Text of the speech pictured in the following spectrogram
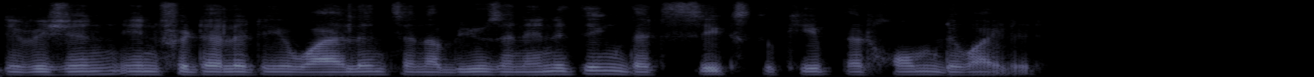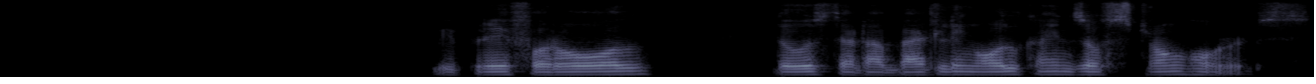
division, infidelity, violence, and abuse, and anything that seeks to keep that home divided. We pray for all those that are battling all kinds of strongholds,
